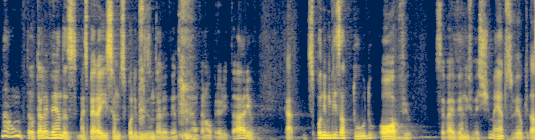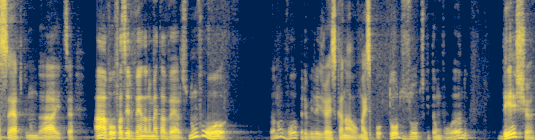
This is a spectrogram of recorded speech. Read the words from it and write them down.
Não, então, televendas. Mas espera aí, se eu não disponibilizo um televendas, que não é um canal prioritário, cara, disponibiliza tudo, óbvio. Você vai vendo investimentos, vê o que dá certo, o que não dá, etc. Ah, vou fazer venda no metaverso. Não vou. Então não vou privilegiar esse canal. Mas pô, todos os outros que estão voando, Deixa.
